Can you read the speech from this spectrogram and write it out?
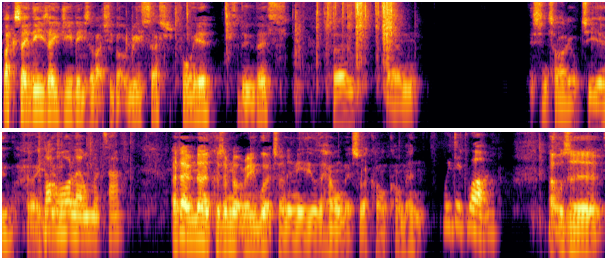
Like I say these AGVs have actually got a recess for you to do this. So um, it's entirely up to you how you Not all helmets have I don't know because I've not really worked on any of the other helmets, so I can't comment. We did one. That was a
